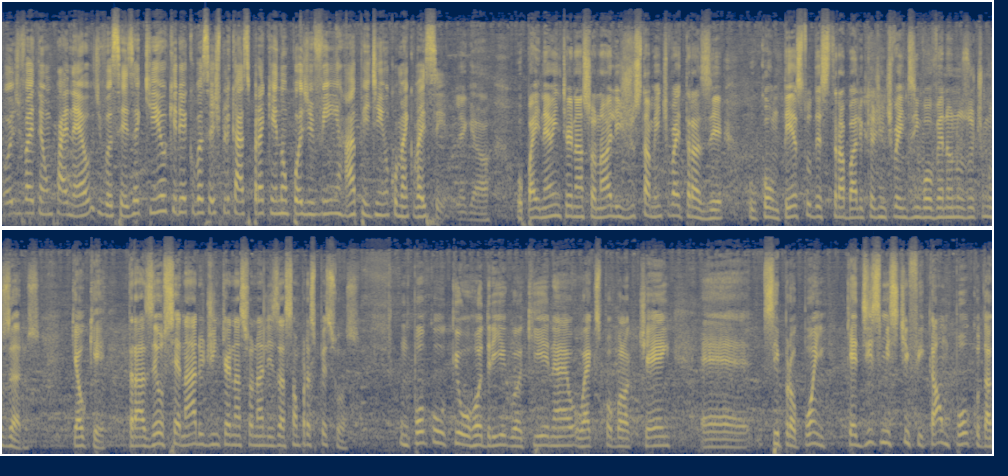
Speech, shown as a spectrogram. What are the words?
Hoje vai ter um painel de vocês aqui. Eu queria que você explicasse para quem não pôde vir rapidinho como é que vai ser. Legal. O painel internacional ele justamente vai trazer o contexto desse trabalho que a gente vem desenvolvendo nos últimos anos, que é o quê? Trazer o cenário de internacionalização para as pessoas um pouco o que o Rodrigo aqui, né, o Expo Blockchain, é, se propõe, que é desmistificar um pouco da,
